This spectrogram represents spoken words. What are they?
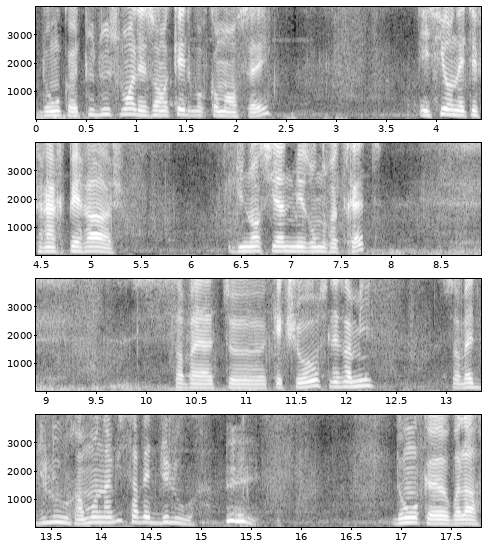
Donc euh, tout doucement les enquêtes vont commencer. Ici on a été faire un repérage d'une ancienne maison de retraite. Ça va être euh, quelque chose les amis. Ça va être du lourd. À mon avis ça va être du lourd. Donc euh, voilà.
